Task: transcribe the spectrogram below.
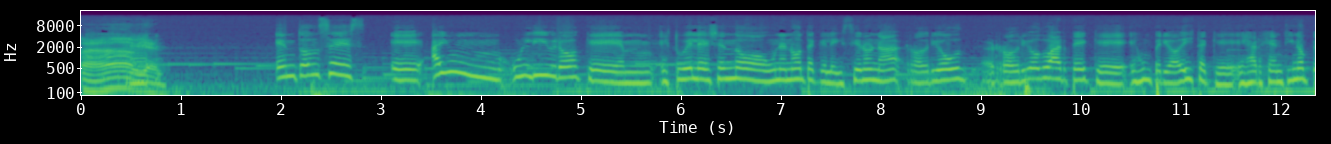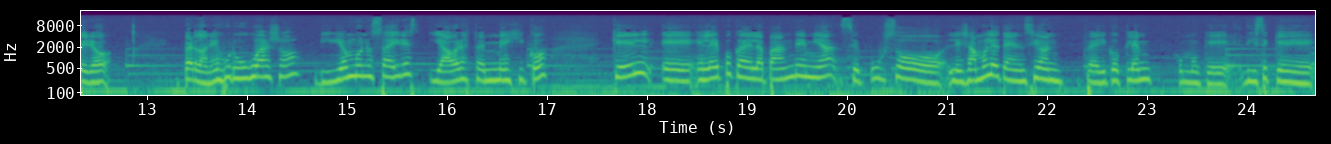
Ah, Eh, bien. Entonces, eh, hay un, un libro que mm, estuve leyendo una nota que le hicieron a Rodrigo, Rodrigo Duarte, que es un periodista que es argentino, pero, perdón, es uruguayo, vivió en Buenos Aires y ahora está en México, que él eh, en la época de la pandemia se puso, le llamó la atención Federico Clem, como que dice que,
